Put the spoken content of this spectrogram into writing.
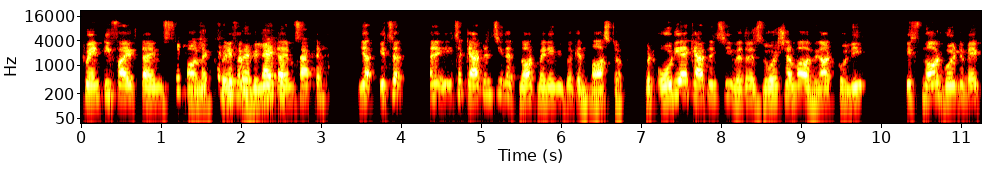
25 times or like 25 billion times. Yeah, it's a and it's a captaincy that not many people can master. But ODI captaincy, whether it's Rohit Sharma or Virat Kohli, it's not going to make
